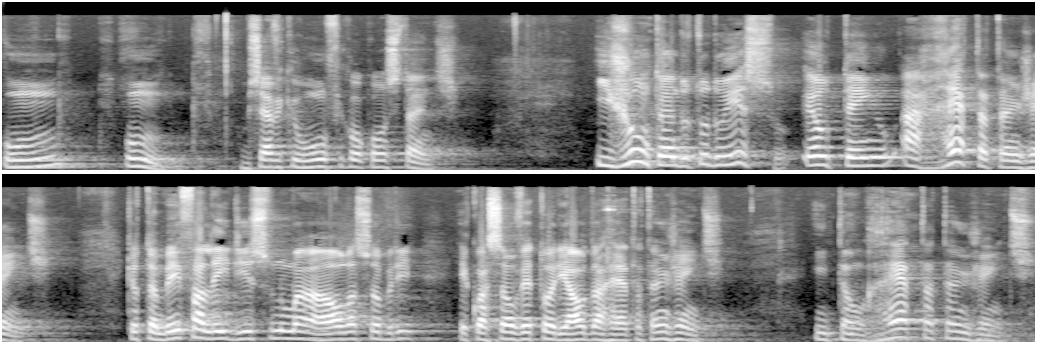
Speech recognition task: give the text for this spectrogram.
1, 1. Observe que o 1 ficou constante. E juntando tudo isso, eu tenho a reta tangente, que eu também falei disso numa aula sobre equação vetorial da reta tangente. Então, reta tangente.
